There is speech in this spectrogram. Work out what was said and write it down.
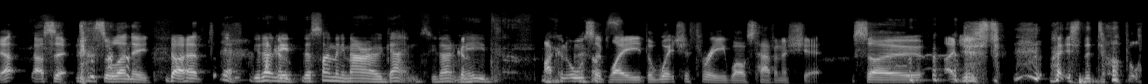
Yep, that's it. That's all I need. I have- Yeah, you don't can- need. There's so many Mario games. You don't can- need. I can also play The Witcher 3 whilst having a shit. So I just, it's the double.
